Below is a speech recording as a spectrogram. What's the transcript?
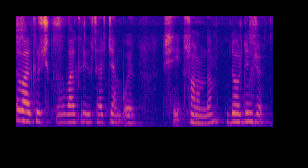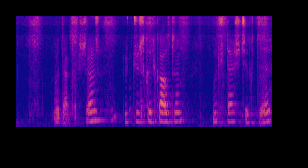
ve Valkyrie çıktı. Valkyrie yükselteceğim bu şey sonunda. Dördüncü. Evet arkadaşlar. 340 altın. 3 taş çıktı.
